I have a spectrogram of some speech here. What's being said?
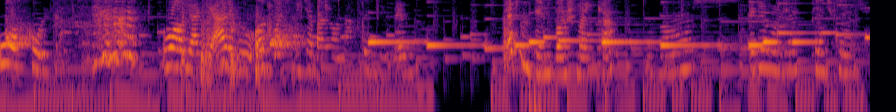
O kulka! O jakie, ale był odgłos bicia balona. Jaki był ten wąż Majka? Wąż... Takie może 5-5.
